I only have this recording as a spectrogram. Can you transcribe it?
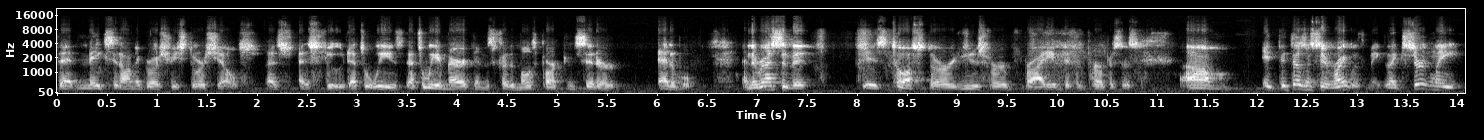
that makes it on the grocery store shelves as, as food. That's what we that's what we Americans, for the most part, consider edible, and the rest of it is tossed or used for a variety of different purposes. Um, it, it, doesn't sit right with me. Like certainly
